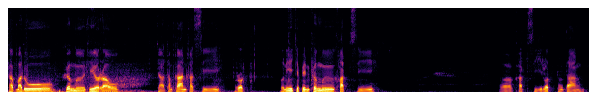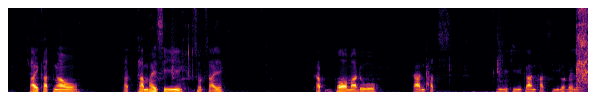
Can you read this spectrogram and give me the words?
ครับมาดูเครื่องมือที่เรา จะทำการขัดสีรถ ตัวนี้จะเป็นเครื่องมือขัดสีขัดสีรถต่างๆ ใช้ขัดเงา ขัดทำให้สีสดใส ครับก็มาดูการขัดมีวิธีการขัดสีรถได้เลย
